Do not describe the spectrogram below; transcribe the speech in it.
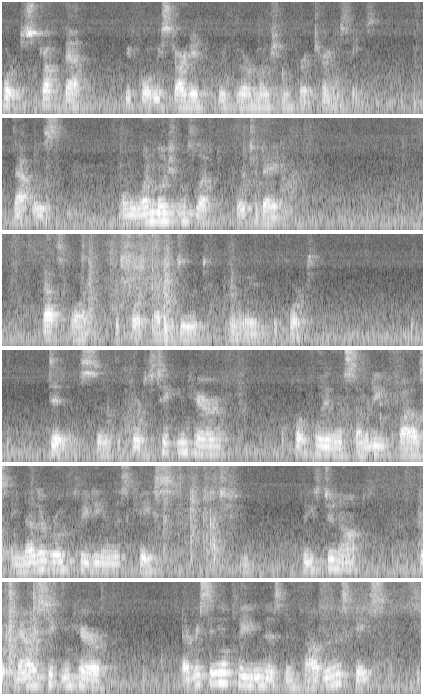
court struck that before we started with your motion for attorney's fees. That was, only one motion was left for today. That's why the court had to do it the way the court did it. So the court is taking care of, hopefully unless somebody files another road pleading in this case, please do not. The court now is taking care of every single pleading that's been filed in this case. The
